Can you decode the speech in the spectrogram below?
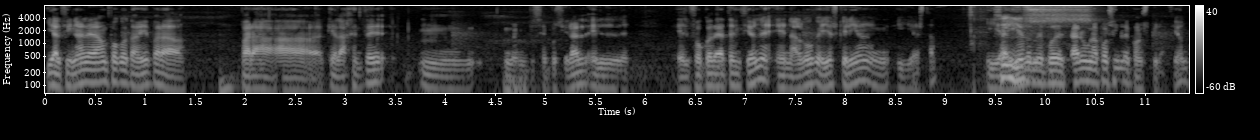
Y al final era un poco también para, para que la gente Mm, se pusiera el, foco de atención en algo que ellos querían y ya está. Y ahí es donde puede estar una posible conspiración.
